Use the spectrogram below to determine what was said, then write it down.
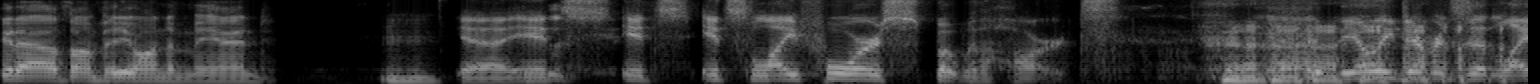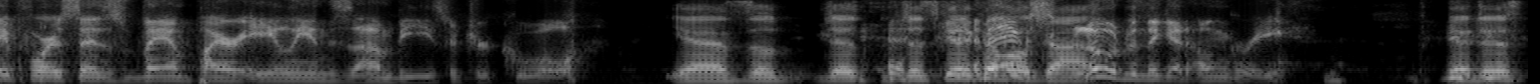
get out. It's on video on demand. Mhm. Yeah, It's- it's it's Lifeforce, but with a heart. Yeah. the only difference is that Lifeforce has vampire, alien, zombies, which are cool. Yeah, so just just get a and they couple of guys. explode when they get hungry. Yeah, just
